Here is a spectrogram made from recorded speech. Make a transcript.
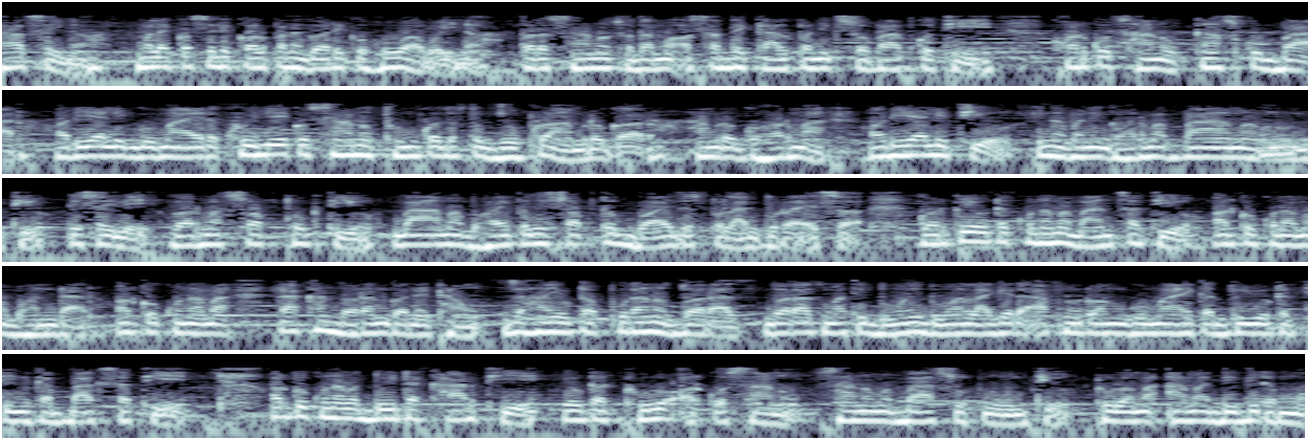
थाहा छैन। मलाई कसैले कल्पना गरेको हो वा होइन। तर सानो छँदा म असाध्यै काल्पनिक स्वभावको थिएँ। खरको छानो काँसको बार हरियाली गुमाएर खुइलिएको सानो थुमको जस्तो झुप्रो हाम्रो घर हाम्रो घरमा हरियाली थियो किनभने घरमा बाआमा हुनुहुन्थ्यो। त्यसैले घरमा सपथोक थियो। बाआमा भएपछि सपथोक भए जस्तो लाग्दो रहेछ। घरको एउटा कुनामा भान्सा थियो अर्को कुनामा भण्डार अर्को कुनामा राखान धरान गर्ने ठाउँ जहाँ एउटा पुरानो दराज दराजमाथि धुवै धुवा लागेर आफ्नो रंग गुमाएका दुईवटा टिनका बाक्सा थिए। अर्को कुनामा दुईटा खार थिए एउटा ठूलो अर्को सानो। सानोमा बा सुत्नुहुन्थ्यो। ठूलोमा आमा दिदी र म।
